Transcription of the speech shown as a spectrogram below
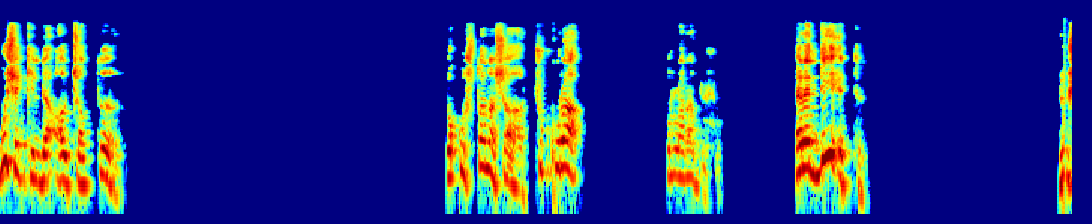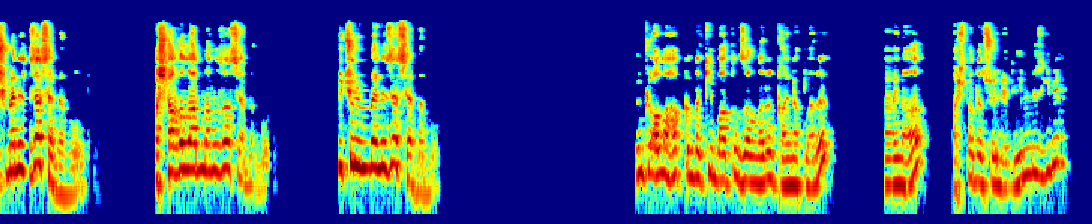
bu şekilde alçalttı. Yokuştan aşağı, çukura, çukurlara düşür. Tereddi etti. Düşmenize sebep oldu. Aşağılanmanıza sebep oldu. Küçülmenize sebep oldu. Çünkü Allah hakkındaki batıl zanların kaynakları, kaynağı başta da söylediğimiz gibi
